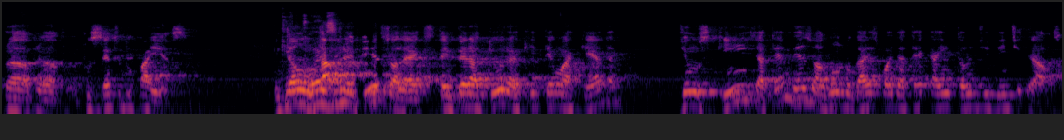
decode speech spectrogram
para o centro do país. Então, está previsto, Alex, temperatura aqui tem uma queda de uns 15, até mesmo em alguns lugares pode até cair em torno de 20 graus.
